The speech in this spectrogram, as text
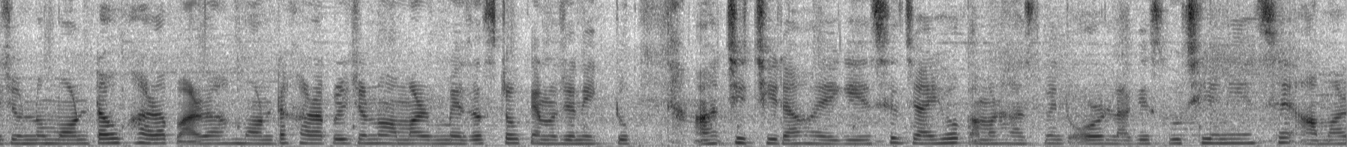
এজন্য মনটাও খারাপ আর মনটা খারাপের জন্য আমার মেজাজটাও কেন জানি একটু চিড়চিড়া হয়ে গিয়েছে। যাই হোক, আমার হাজব্যান্ড ওর লাগেজ গুছিয়ে নিয়েছে, আমার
